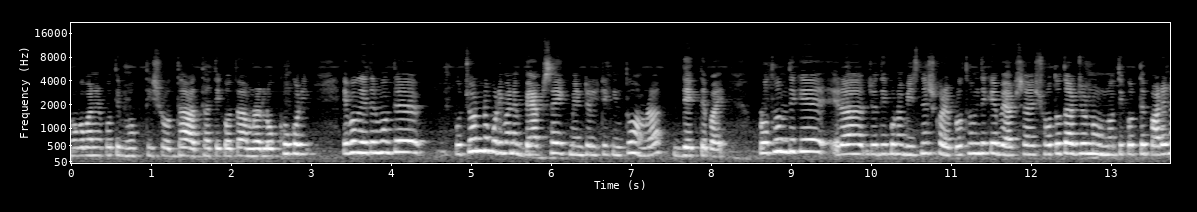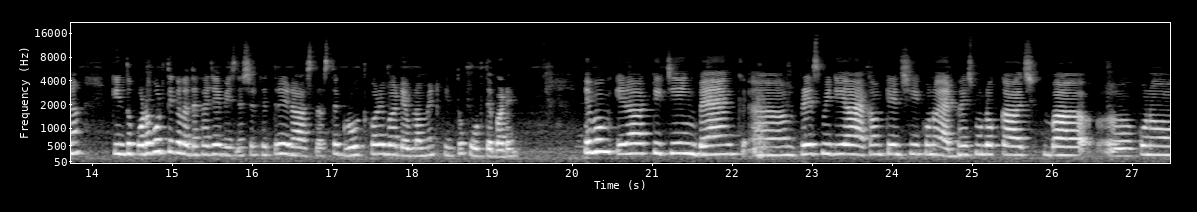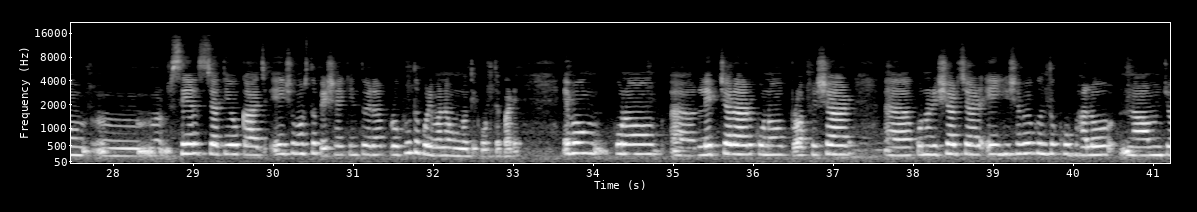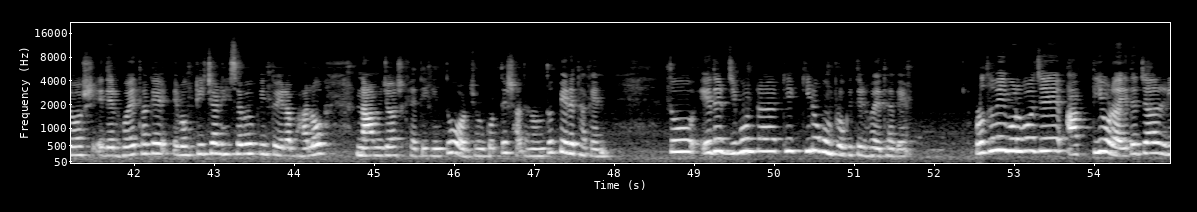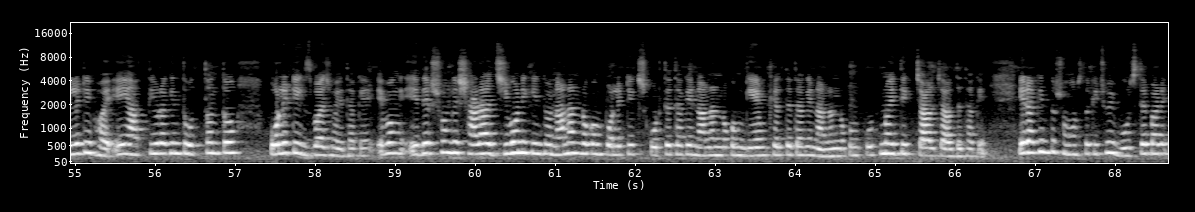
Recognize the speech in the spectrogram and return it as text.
ভগবানের প্রতি ভক্তি, শ্রদ্ধা, আধ্যাত্মিকতা আমরা লক্ষ্য করি এবং এদের মধ্যে প্রচণ্ড পরিমাণে ব্যবসায়িক মেন্টালিটি কিন্তু আমরা দেখতে পাই। প্রথম দিকে এরা যদি কোনো বিজনেস করে, প্রথম দিকে ব্যবসায় সততার জন্য উন্নতি করতে পারে না, কিন্তু পরবর্তীকালে দেখা যায় বিজনেসের ক্ষেত্রে এরা আস্তে আস্তে গ্রোথ করে বা ডেভেলপমেন্ট কিন্তু করতে পারে। এবং এরা teaching bank press media accountancy কোনো অ্যাডভাইসমূলক কাজ বা কোনো সেলস জাতীয় কাজ, এই সমস্ত পেশায় কিন্তু এরা প্রভূত পরিমাণে উন্নতি করতে পারে। এবং কোনো লেকচারার কোনো প্রফেসর কোনো রিসার্চার এই হিসাবেও কিন্তু খুব ভালো নাম যশ এদের হয়ে থাকে এবং টিচার হিসাবেও কিন্তু এরা ভালো নাম যশ খ্যাতি কিন্তু অর্জন করতে সাধারণত পেরে থাকেন। তো এদের জীবনটা ঠিক কীরকম প্রকৃতির হয়ে থাকে? প্রথমেই বলব যে আত্মীয়রা, এদের যারা রিলেটিভ হয়, এই আত্মীয়রা কিন্তু অত্যন্ত পলিটিক্স বাজ হয়ে থাকে এবং এদের সঙ্গে সারা জীবনই কিন্তু নানান রকম পলিটিক্স করতে থাকে, নানান রকম গেম খেলতে থাকে, নানান রকম কূটনৈতিক চাল চালতে থাকে। এরা কিন্তু সমস্ত কিছুই বুঝতে পারে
